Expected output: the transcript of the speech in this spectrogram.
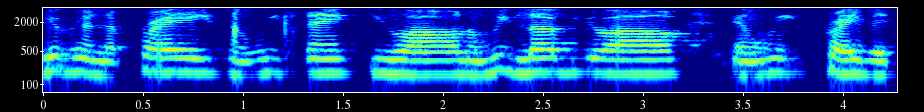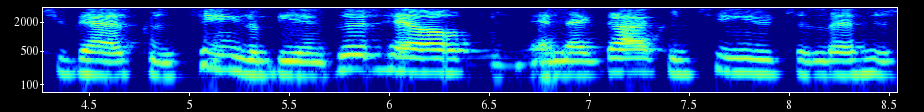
give him the praise, and we thank you all and we love you all and we pray that you guys continue to be in good health and that God continue to let his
